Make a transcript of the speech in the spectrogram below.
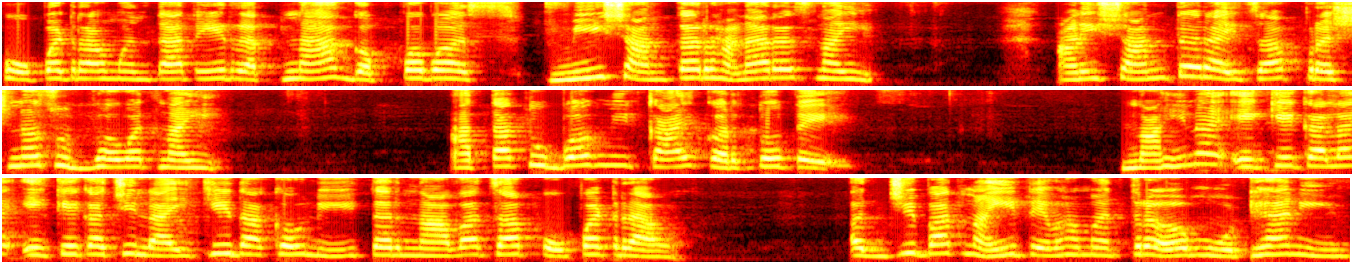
पोपटराव म्हणतात ए रत्ना गप्प बस. मी शांत राहणारच नाही. आणि शांत राहायचा प्रश्नच उद्भवत नाही. आता तू बघ मी काय करतो ते. नाही ना एकेकाला एकेकाची लायकी दाखवली तर नावाचा पोपटराव. अजिबात नाही तेव्हा मात्र मोठ्यानी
